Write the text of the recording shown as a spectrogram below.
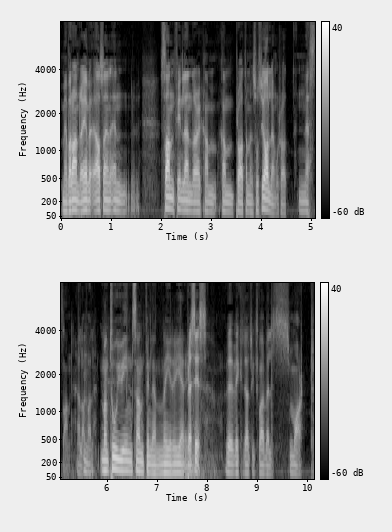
med varandra. Alltså en, en sann finländare kan, kan prata med en socialdemokrat nästan i alla fall. Man tog ju in Sannfinländarna i regeringen. Precis, Vil- vilket jag tyckte var väldigt smart.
